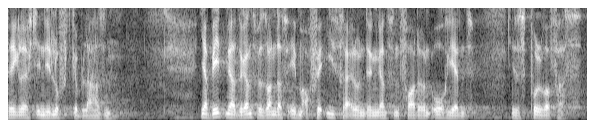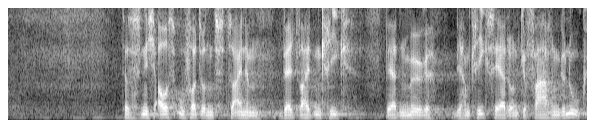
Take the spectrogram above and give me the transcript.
regelrecht in die Luft geblasen. Ja, beten wir also ganz besonders eben auch für Israel und den ganzen vorderen Orient, dieses Pulverfass dass es nicht ausufert und zu einem weltweiten Krieg werden möge. Wir haben Kriegsherde und Gefahren genug.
